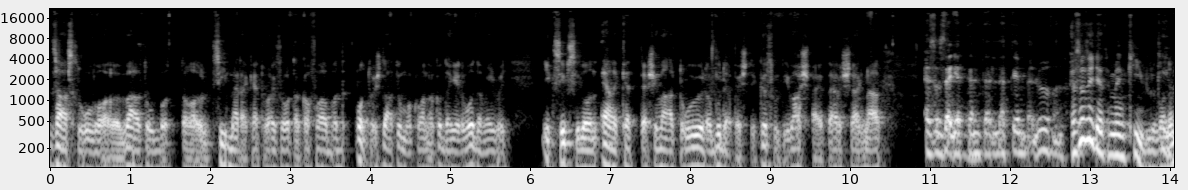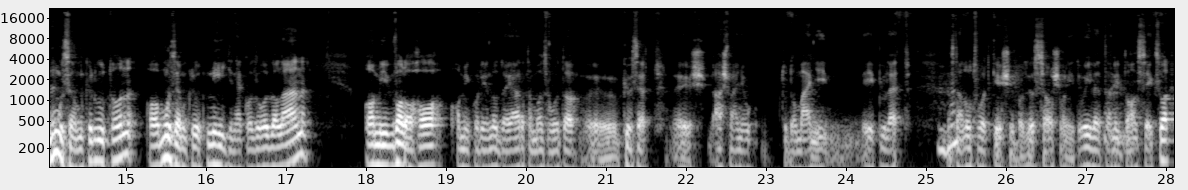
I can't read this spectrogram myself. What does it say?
zászlóval, váltóbottal, címereket rajzoltak a falba, pontos dátumok vannak odaírva oda, hogy XY L2-es váltóőr a Budapesti Közúti Vasfájtárságnál. Ez az egyetem területén belül van? Ez az egyetemen kívül van, kívül. a Múzeum körúton, a Múzeum körút négynek az oldalán, ami valaha, amikor én oda jártam, az volt a között és ásványok tudományi épület, uh-huh. aztán ott volt később az összehasonlító életani tanszék. Szóval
